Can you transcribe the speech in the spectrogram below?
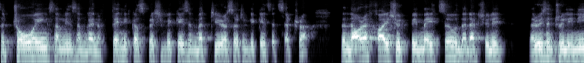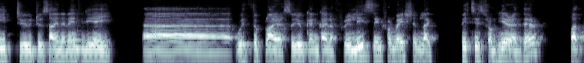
the drawings, I mean some kind of technical specifications, material certificates, etc., then the RFI should be made so that actually there isn't really need to, to sign an NDA uh, with suppliers. So you can kind of release information like pieces from here and there, but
